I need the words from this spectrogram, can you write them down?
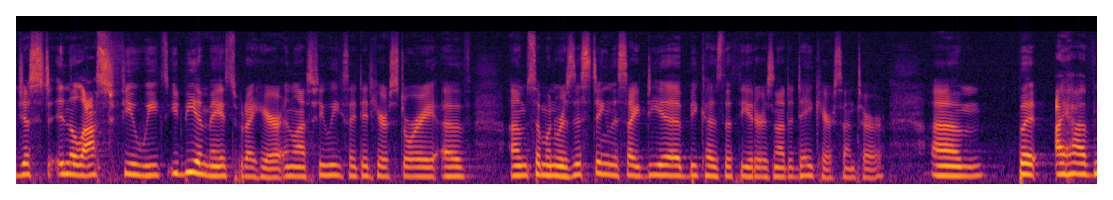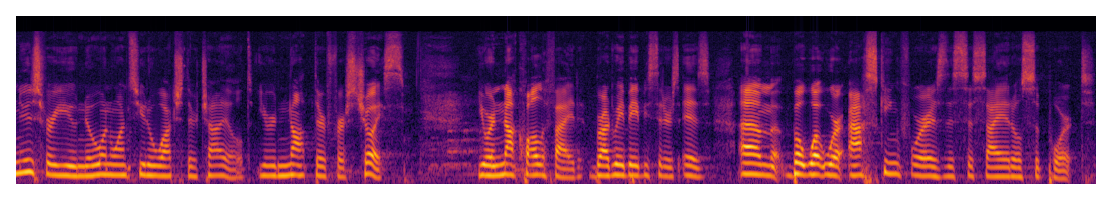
just in the last few weeks, you'd be amazed what I hear. In the last few weeks, I did hear a story of um, someone resisting this idea because the theater is not a daycare center. Um, but I have news for you no one wants you to watch their child. You're not their first choice. You are not qualified. Broadway Babysitters is. Um, but what we're asking for is this societal support.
